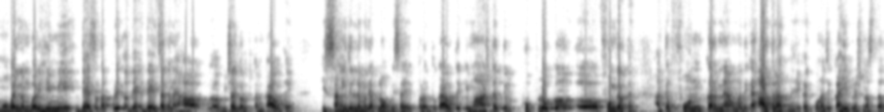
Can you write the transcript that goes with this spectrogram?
मोबाईल नंबर ही मी द्यायचा आता प्रे- द्या- द्यायचा का नाही हा विचार करतो. कारण काय होतंय की सांगली जिल्ह्यामध्ये आपलं ऑफिस आहे. परंतु काय होतं की महाराष्ट्रातील खूप लोक फोन करतात आणि त्या फोन करण्यामध्ये काही अर्थ राहत नाही कारण कोणाचे काही प्रश्न असतात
